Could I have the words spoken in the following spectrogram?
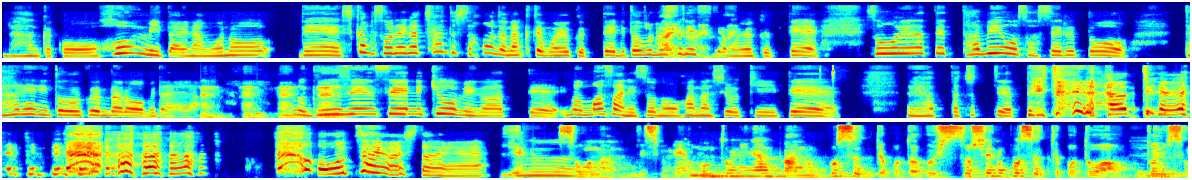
なんかこう、本みたいなもので、しかもそれがちゃんとした本じゃなくてもよくって、リトルプレスでもよくって、そうやって旅をさせると、誰に届くんだろうみたいな。う偶然性に興味があって、今まさにそのお話を聞いて、やっぱちょっとやってみたいなって 思っちゃいましたね。いや、うんそうなんですよね。うん本当になんか残すってことは、物質として残すってことは、本当にそ、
